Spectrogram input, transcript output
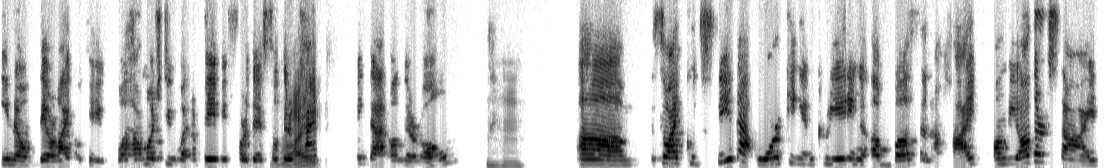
you know they're like okay well how much do you want to pay me for this? So they're right. kind of doing that on their own. Mm-hmm. um so i could see that working and creating a buzz and a hype. On the other side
